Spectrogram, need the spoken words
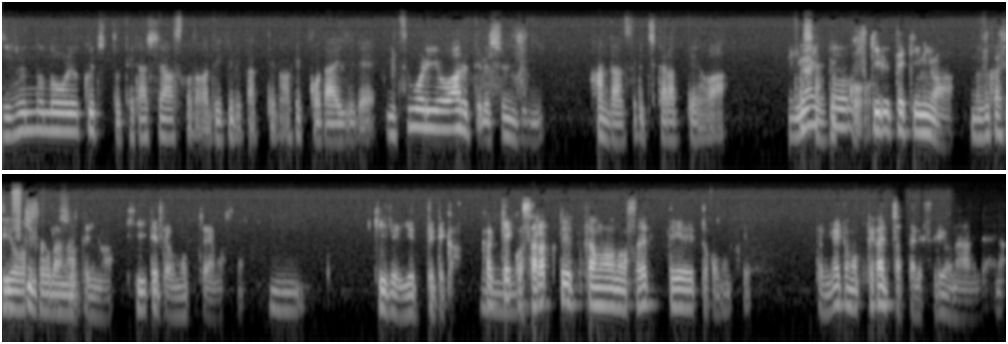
自分の能力ちょっと照らし合わすことができるかっていうのは結構大事で、見積もりをある程度瞬時に判断する力っていうのは意外とスキル的には難しい強スキルかそう。だなと今聞いてて思っちゃいました。うん、記事で言っててか。かうん結構さらっと言ったものの、それってとか思って。意外と持って帰っちゃったりするよな、みたいな。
